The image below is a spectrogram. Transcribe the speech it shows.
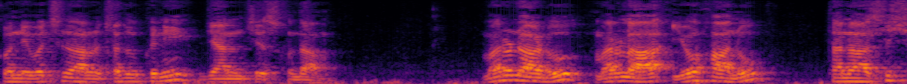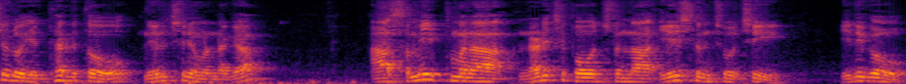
కొన్ని వచనాలను చదువుకుని ధ్యానం చేసుకుందాం. మరునాడు మరలా యోహాను తన శిష్యులు ఇద్దరితో నిల్చుని ఉండగా ఆ సమీపమున నడిచిపోవచ్చున్న యేసును చూచి ఇదిగో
